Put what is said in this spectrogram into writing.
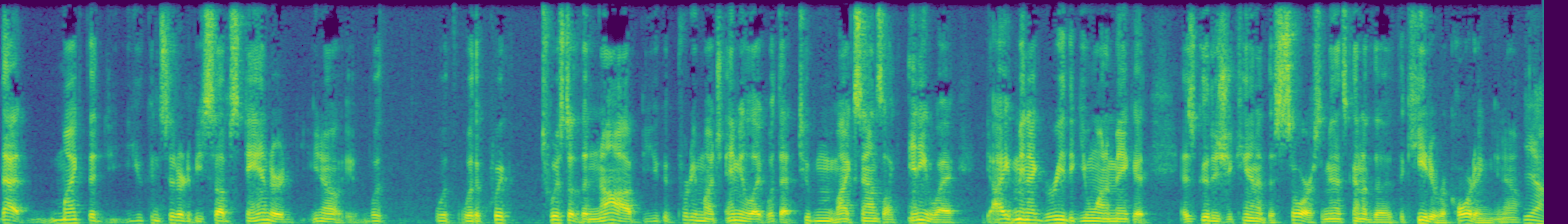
that mic that you consider to be substandard, you know, with with with a quick twist of the knob, you could pretty much emulate what that tube mic sounds like anyway. I mean, I agree that you want to make it as good as you can at the source. I mean, that's kind of the, the key to recording, you know. Yeah.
